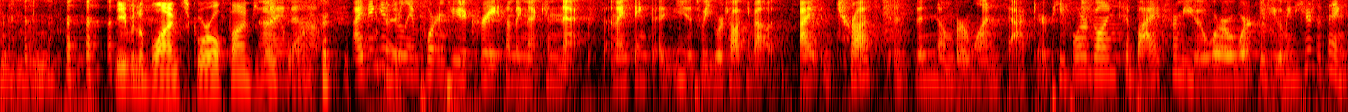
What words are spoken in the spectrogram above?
Even a blind squirrel finds an I acorn. know. I think it's Hey. really important for you to create something that connects, and I think that that's what you were talking about. I trust is the number one factor. People are going to buy from you or work with you. I mean, here's the thing.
